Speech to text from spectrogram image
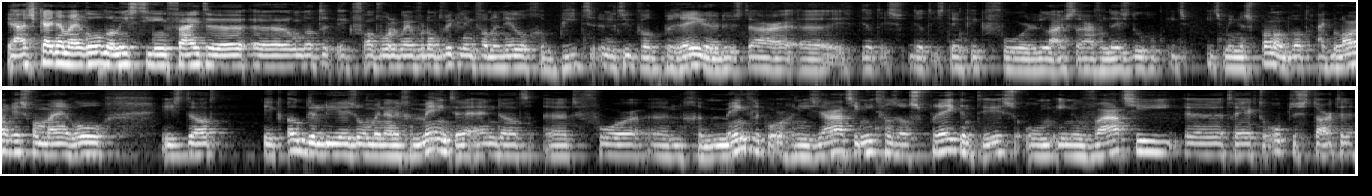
ja, als je kijkt naar mijn rol, dan is die in feite, uh, omdat ik verantwoordelijk ben voor de ontwikkeling van een heel gebied, natuurlijk wat breder. Dus daar, uh, dat, is, dat is denk ik voor de luisteraar van deze doelgroep iets, iets minder spannend. Wat eigenlijk belangrijk is van mijn rol, is dat ik ook de liaison ben naar de gemeente en dat het voor een gemeentelijke organisatie niet vanzelfsprekend is om innovatietrajecten op te starten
